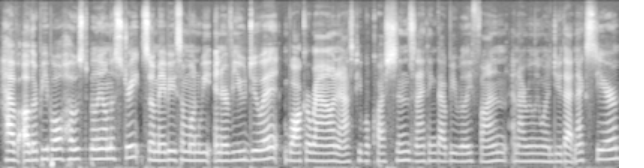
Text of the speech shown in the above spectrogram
have other people host Billy on the Street. So maybe someone we interview do it, walk around and ask people questions, and I think that would be really fun and I really want to do that next year.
